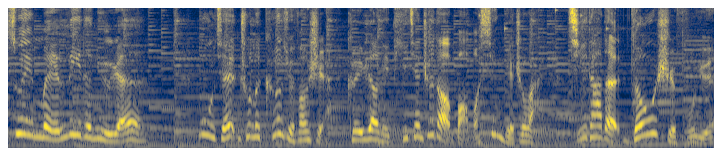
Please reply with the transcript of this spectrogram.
最美丽的女人。目前除了科学方式可以让你提前知道宝宝性别之外，其他的都是浮云。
